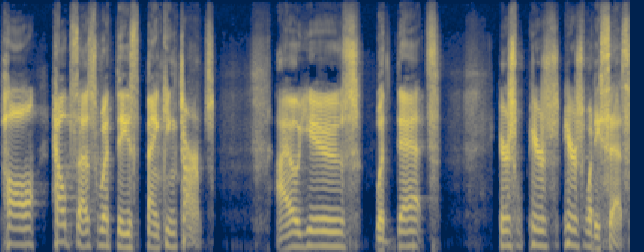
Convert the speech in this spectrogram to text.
Paul helps us with these banking terms IOUs, with debts. Here's, here's, here's what he says.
